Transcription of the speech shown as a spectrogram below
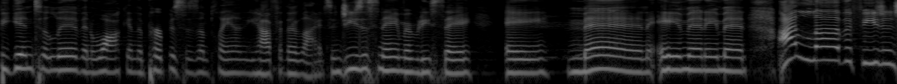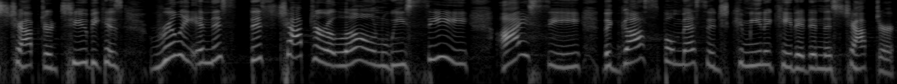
begin to live and walk in the purposes and plan you have for their lives. In Jesus' name, everybody say, Amen. Amen. Amen. I love Ephesians chapter 2 because really in this this chapter alone we see I see the gospel message communicated in this chapter.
